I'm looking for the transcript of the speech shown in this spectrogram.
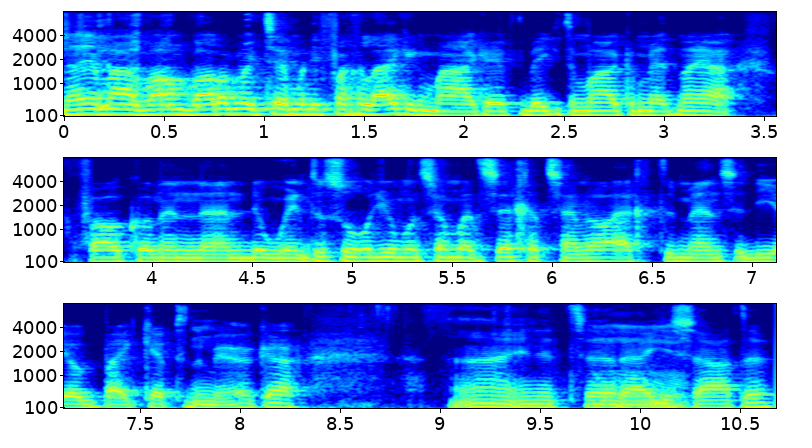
Nee, maar waarom, waarom ik zeg maar die vergelijking maak, heeft een beetje te maken met, nou ja, Falcon en, en The Winter Soldier, om het zo maar te zeggen. Het zijn wel echt de mensen die ook bij Captain America eh, in het Mm. rijtje zaten.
